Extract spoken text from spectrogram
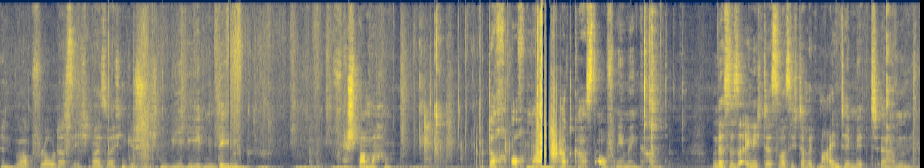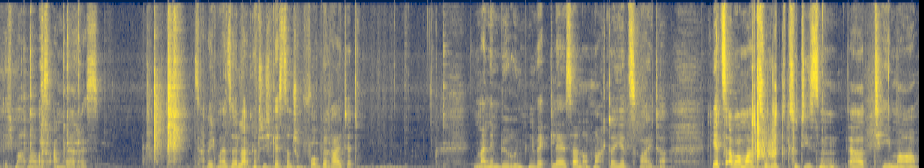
den Workflow, dass ich bei solchen Geschichten wie eben dem Feschbar machen doch auch mal einen Podcast aufnehmen kann. Und das ist eigentlich das, was ich damit meinte mit, ähm, ich mache mal was anderes. Jetzt habe ich meinen Salat natürlich gestern schon vorbereitet in meinen berühmten Weggläsern und mache da jetzt weiter. Jetzt aber mal zurück zu diesem äh, Thema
